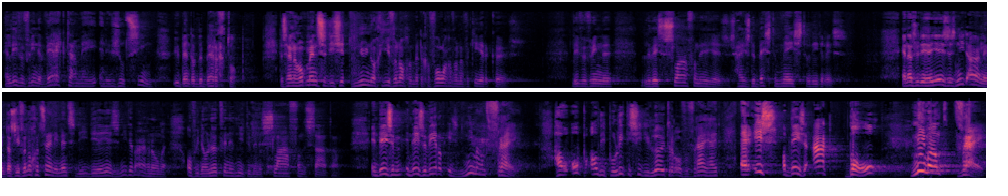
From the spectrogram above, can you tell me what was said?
En lieve vrienden, werk daarmee en u zult zien. U bent op de bergtop. Er zijn een hoop mensen die zitten nu nog hier vanochtend met de gevolgen van een verkeerde keus. Lieve vrienden, wees slaaf van de Heer Jezus. Hij is de beste meester die er is. En als u de Heer Jezus niet aanneemt, als u vanochtend zijn die mensen die de Heer Jezus niet hebben aangenomen, of u het nou leuk vindt of niet, u bent een slaaf van de Satan. In deze, in deze wereld is niemand vrij. Hou op, al die politici die leuteren over vrijheid. Er is op deze aardbol niemand vrij.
